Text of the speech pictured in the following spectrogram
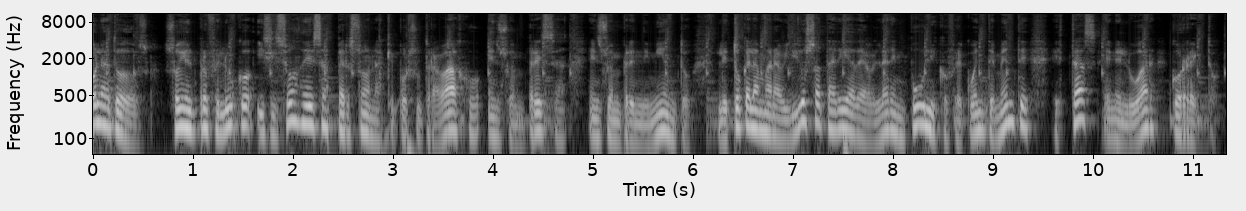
Hola a todos, soy el profe Luco y si sos de esas personas que por su trabajo, en su empresa, en su emprendimiento, le toca la maravillosa tarea de hablar en público frecuentemente, estás en el lugar correcto.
